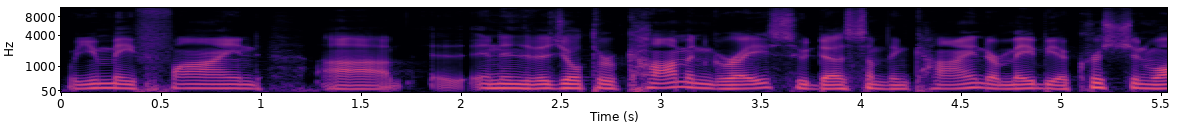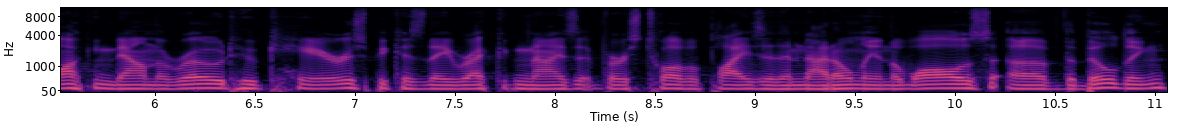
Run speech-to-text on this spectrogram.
where you may find uh, an individual through common grace who does something kind, or maybe a Christian walking down the road who cares because they recognize that verse 12 applies to them not only in the walls of the building,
